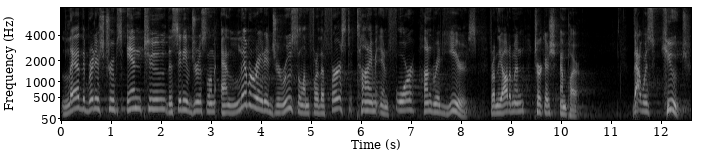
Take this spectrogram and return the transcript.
led the British troops into the city of Jerusalem and liberated Jerusalem for the first time in 400 years from the Ottoman Turkish Empire. That was huge.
